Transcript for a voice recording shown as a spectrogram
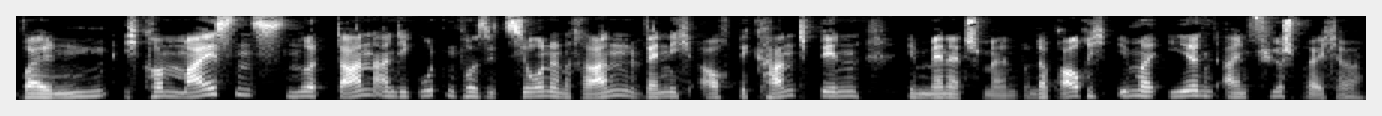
weil ich komme meistens nur dann an die guten Positionen ran, wenn ich auch bekannt bin im Management. Und da brauche ich immer irgendeinen Fürsprecher.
